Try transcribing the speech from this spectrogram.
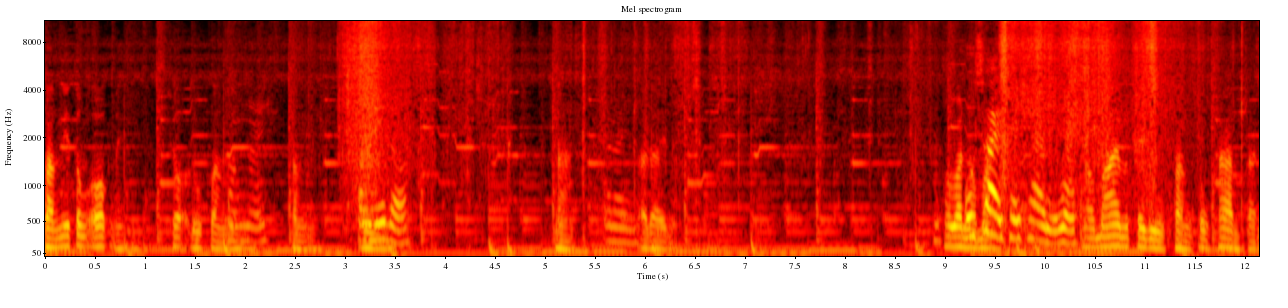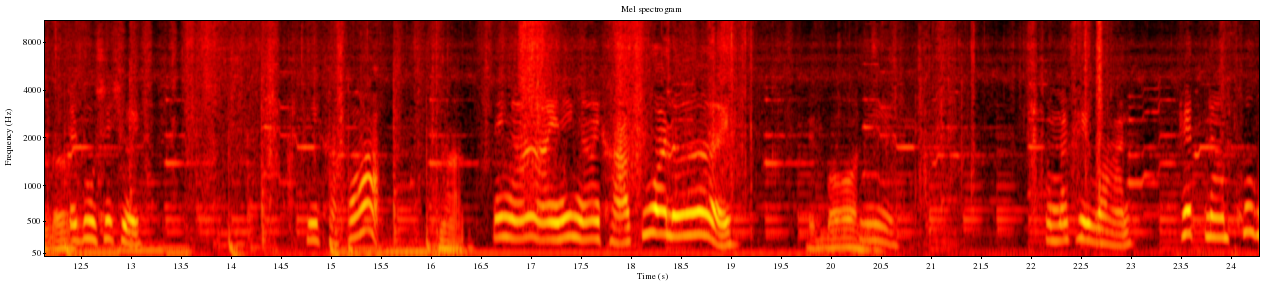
ฝั่งนี้ต้องออกหน่อยเจาะดูฝั่งฟังนี้ไหนฝั่งนี้ฟังนี้เหรอนั่นอะไรอะไรเนี่ยเพราะว่าหน่โอ้อไม้ใช่ใช่ใช่นี่ไงหน่อไม้มันจะอยู่ฝั่งตรงข้ามกันเออไปดูเฉยๆนี่ค่ะพ่อนั่นนี่ไงนี่ไงขาวชั่วเลยเห็นบอนนี่ หน่อไม้ไผ่หวาน เพชรน้ำผึ้ง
